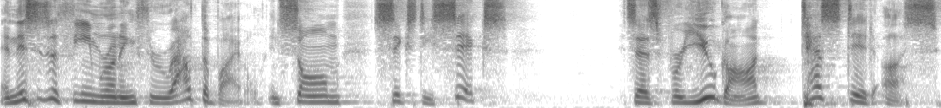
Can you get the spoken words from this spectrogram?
And this is a theme running throughout the Bible. In Psalm 66, it says, For you, God, tested us.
